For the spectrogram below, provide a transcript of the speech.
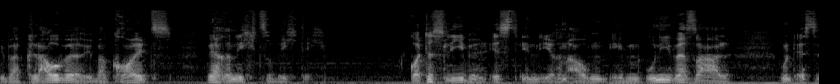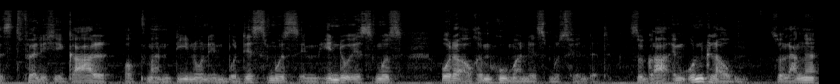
über Glaube, über Kreuz, wäre nicht so wichtig. Gottes Liebe ist in ihren Augen eben universal und es ist völlig egal, ob man die nun im Buddhismus, im Hinduismus oder auch im Humanismus findet, sogar im Unglauben, solange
